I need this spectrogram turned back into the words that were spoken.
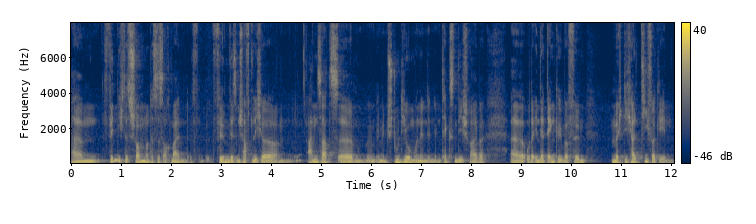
Ähm, Finde ich das schon, und das ist auch mein filmwissenschaftlicher ähm, Ansatz ähm, im, im, Studium und in den in Texten, die ich schreibe, äh, oder in der Denke über Film, möchte ich halt tiefer gehen.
